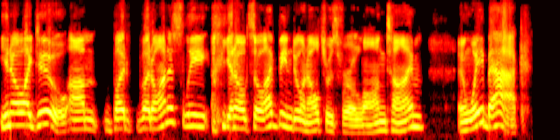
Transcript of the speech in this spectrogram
You know, I do. Um, but but honestly, you know, so I've been doing ultras for a long time, and way back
